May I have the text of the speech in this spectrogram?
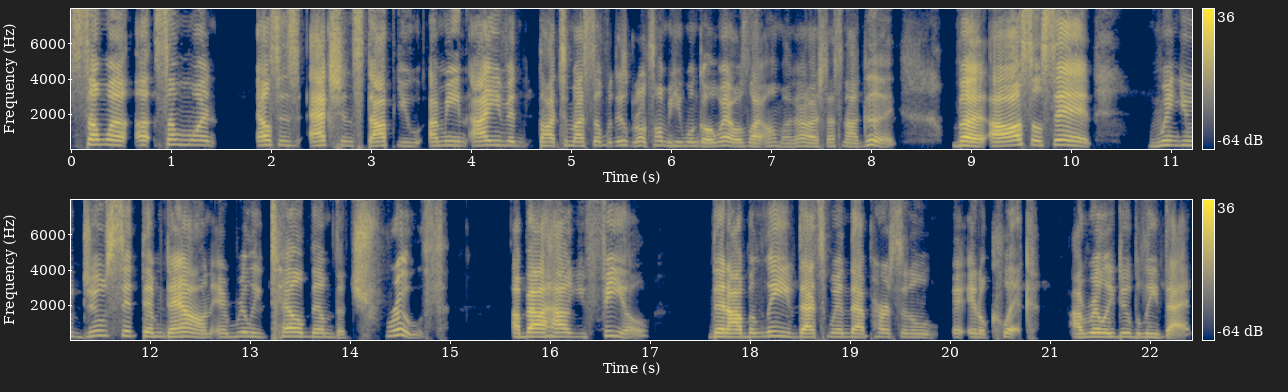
someone uh, someone else's actions stop you. I mean, I even thought to myself when this girl told me he wouldn't go away, I was like, "Oh my gosh, that's not good." But I also said when you do sit them down and really tell them the truth about how you feel, then I believe that's when that person will it- it'll click. I really do believe that.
